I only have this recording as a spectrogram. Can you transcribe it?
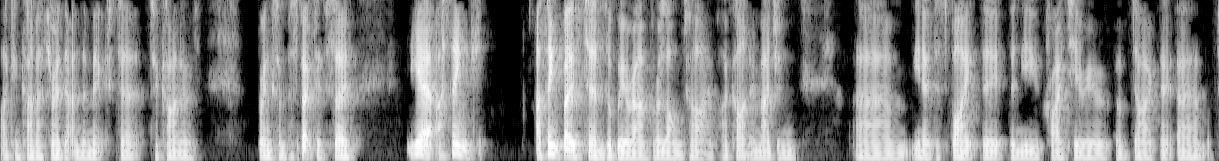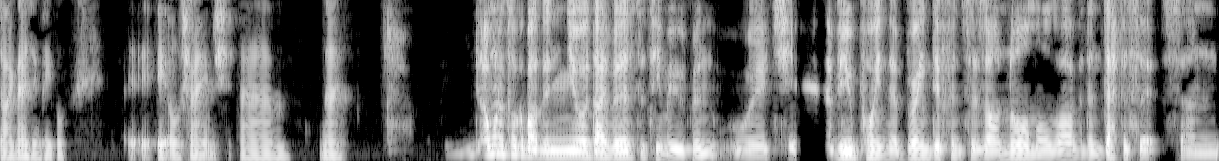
I can kind of throw that in the mix to to kind of bring some perspective. So, yeah, I think I think both terms will be around for a long time. I can't imagine, um, you know, despite the the new criteria of, diagno- um, diagnosing people, it, will change. Um, no. I want to talk about the neurodiversity movement, which is a viewpoint that brain differences are normal rather than deficits, and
